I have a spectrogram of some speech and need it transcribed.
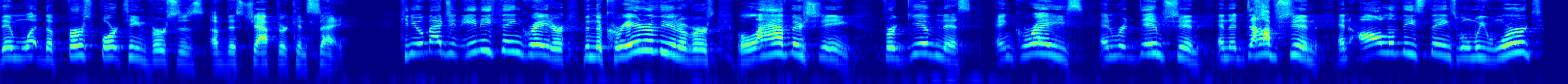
than what the first 14 verses of this chapter can say? Can you imagine anything greater than the creator of the universe lavishing forgiveness and grace and redemption and adoption and all of these things when we weren't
